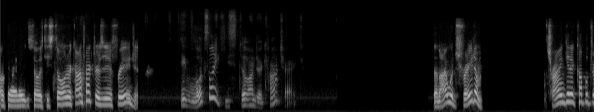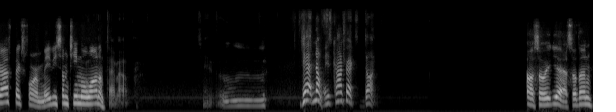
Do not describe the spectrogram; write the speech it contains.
Okay, so is he still under contract or is he a free agent? He looks like he's still under contract. Then I would trade him. Try and get a couple draft picks for him. Maybe some team will Hold want him. Time Yeah, no, his contract's done. Oh, so yeah, so then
